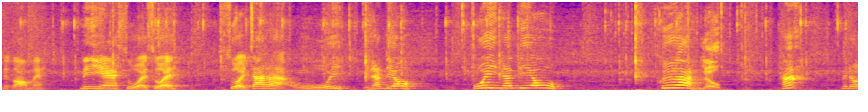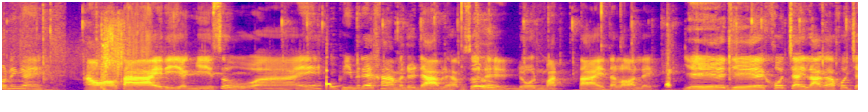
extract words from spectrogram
นึกออกไหม นี่ไงสวยสวยสวยจ้าอะโอ้โหยอีกนัดเดียวอุ้ยอีกนัดเดียว เพื่อน Nope. ฮะไม่โดนได้ไงเอาเอาตายดิอย่างนี้สวยโอ้พี่ไม่ได้ฆ่ามันด้วยดาบเลยครับ ส่วนเลยโดนหมัดตายตลอดเลย เย้เย้โคตรใจรักอะโคตรใจ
